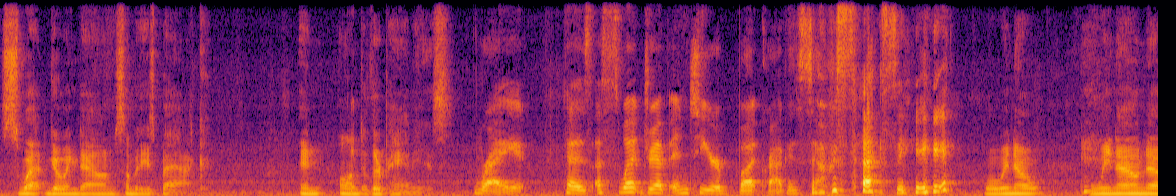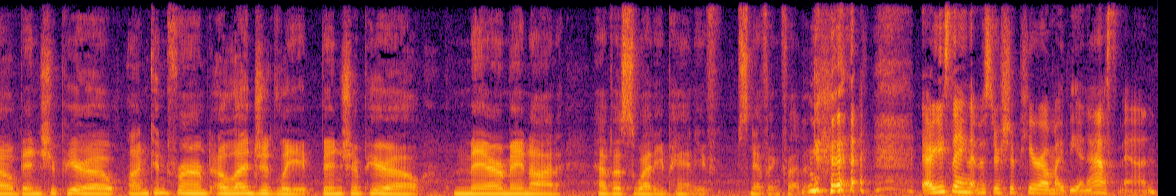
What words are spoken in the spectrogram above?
sweat going down somebody's back and onto their panties. Right. Because a sweat drip into your butt crack is so sexy. Well, we know, we now know Ben Shapiro, unconfirmed, allegedly, Ben Shapiro may or may not have a sweaty panty f- sniffing fetish. Are you saying that Mr. Shapiro might be an ass man?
